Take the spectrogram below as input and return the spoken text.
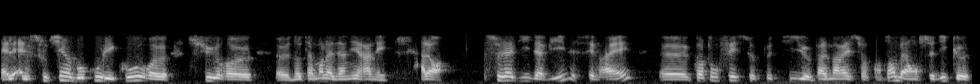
elle, elle soutient beaucoup les cours euh, sur euh, euh, notamment la dernière année. Alors, cela dit, David, c'est vrai, euh, quand on fait ce petit euh, palmarès sur 30 ans, ben, on se dit que,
